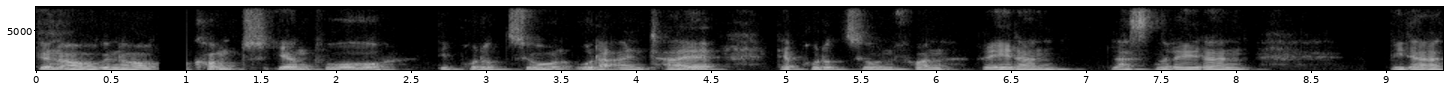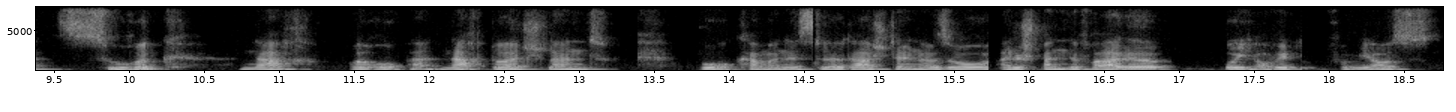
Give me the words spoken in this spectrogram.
Genau, genau. Kommt irgendwo die Produktion oder ein Teil der Produktion von Rädern, Lastenrädern wieder zurück nach Europa, nach Deutschland. Wo kann man es äh, darstellen? Also eine spannende Frage, wo ich auch von mir aus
